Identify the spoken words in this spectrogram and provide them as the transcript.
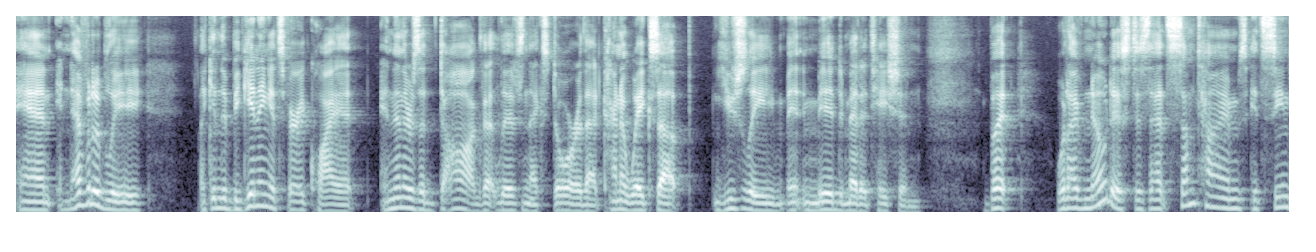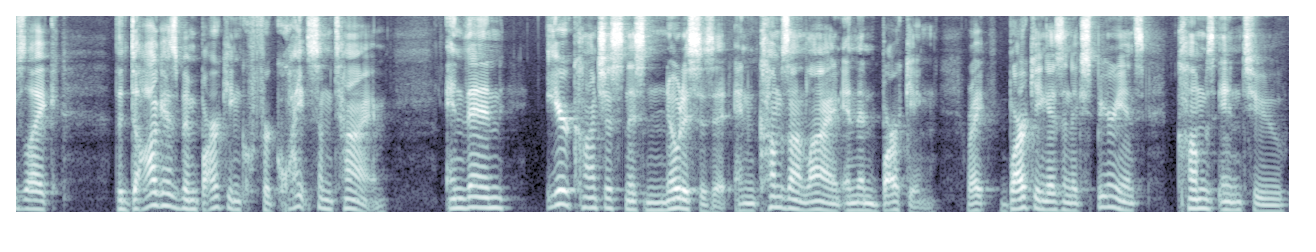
and inevitably like in the beginning it's very quiet and then there's a dog that lives next door that kind of wakes up usually mid meditation but what i've noticed is that sometimes it seems like the dog has been barking for quite some time and then ear consciousness notices it and comes online and then barking right barking as an experience comes into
